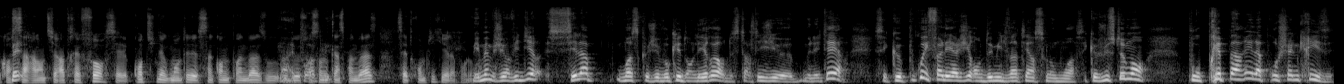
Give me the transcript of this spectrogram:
quand ça ralentira très fort, si elle continue à augmenter de 50 points de base ou, de 75 points de base, ça va être compliqué là pour le Mais même, j'ai envie de dire, c'est là, moi, ce que j'évoquais dans l'erreur de stratégie euh, monétaire, c'est que pourquoi il fallait agir en 2021 selon moi? C'est que justement, pour préparer la prochaine crise,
